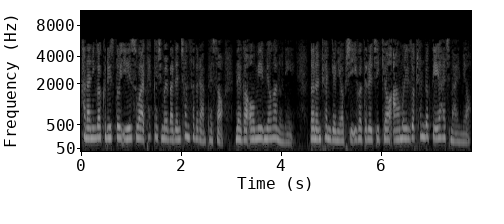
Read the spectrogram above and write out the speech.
하나님과 그리스도 예수와 택하심을 받은 천사들 앞에서 내가 엄히 명하노니 너는 편견이 없이 이것들을 지켜 아무 일도 편벽되게 하지 말며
